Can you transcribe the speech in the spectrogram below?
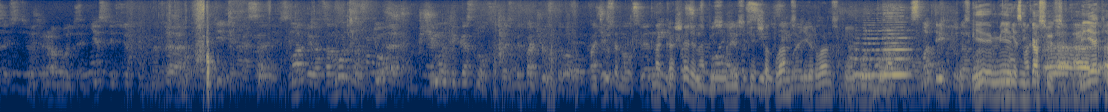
то есть это работает. Если все-таки да. всматриваться можно то, к чему ты коснулся. То есть ты почувствовал, почувствовал святые. На кошере написано русский, шотландский, ирландский, бурбу. Смотри, туда. И, меня не, не касается. А, меня а,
